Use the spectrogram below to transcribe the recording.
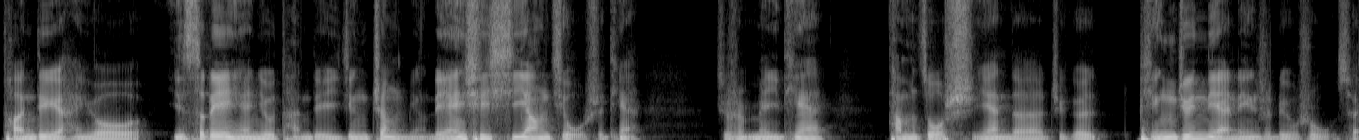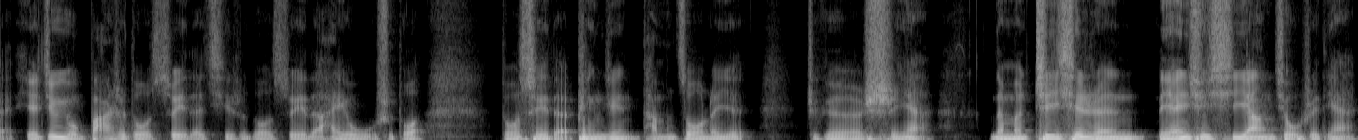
团队还有以色列研究团队已经证明，连续吸氧九十天，就是每天他们做实验的这个平均年龄是六十五岁，也就有八十多岁的、七十多岁的，还有五十多多岁的，平均他们做了也这个实验。那么这些人连续吸氧九十天，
